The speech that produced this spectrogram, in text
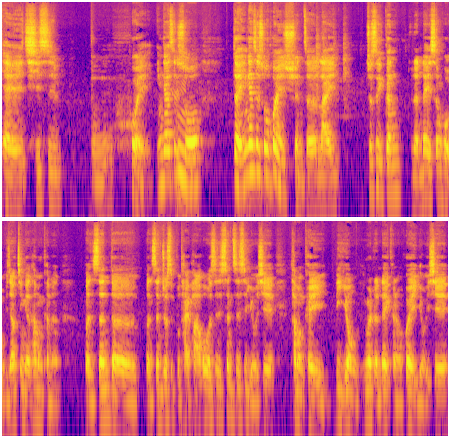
诶、欸，其实不会，应该是说，嗯、对，应该是说会选择来，就是跟人类生活比较近的，他们可能本身的本身就是不太怕，或者是甚至是有一些。他们可以利用，因为人类可能会有一些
